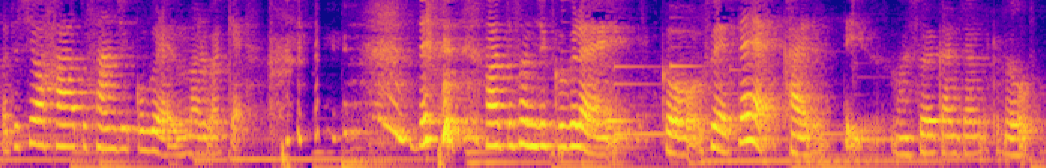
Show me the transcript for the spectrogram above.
私はハート30個ぐらい埋まるわけ。でハート30個ぐらいこう増えて帰るっていうまあそういう感じなんだけど。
